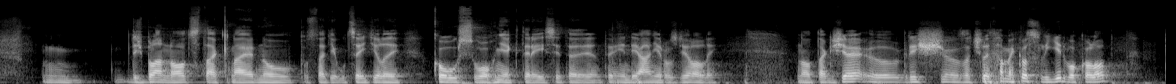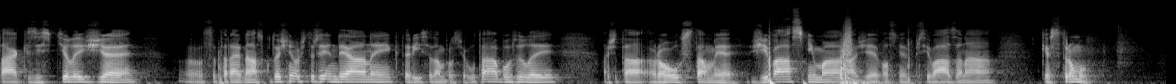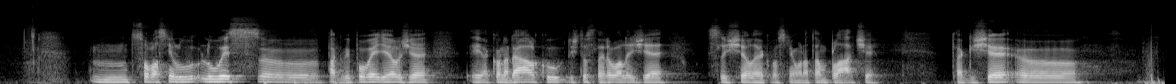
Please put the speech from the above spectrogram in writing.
um, když byla noc, tak najednou v podstatě ucítili kouř v ohně, který si ty, ty indiáni rozdělali. No takže eh, když začali tam jako slídit okolo, tak zjistili, že eh, se teda jedná skutečně o čtyři indiány, který se tam prostě utábořili a že ta Rose tam je živá s nima a že je vlastně přivázaná ke stromu. Mm, co vlastně Louis eh, pak vypověděl, že i jako na dálku, když to sledovali, že slyšel, jak vlastně ona tam pláče. Takže eh,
